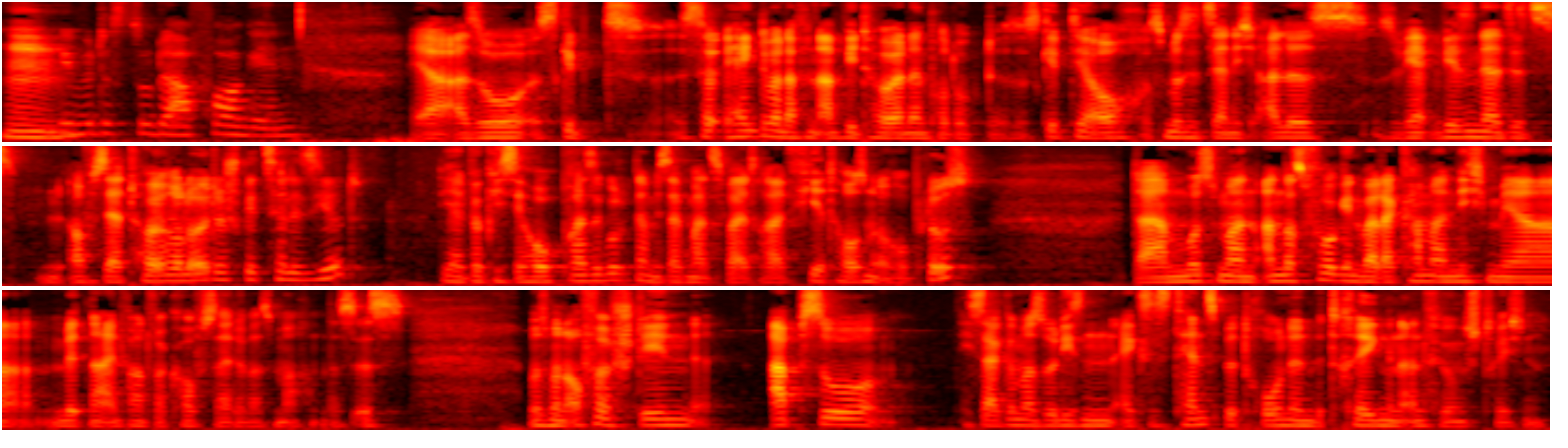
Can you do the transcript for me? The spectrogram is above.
Hm. Wie würdest du da vorgehen? Ja, also es gibt, es hängt immer davon ab, wie teuer dein Produkt ist. Es gibt ja auch, es muss jetzt ja nicht alles, also wir, wir sind jetzt auf sehr teure Leute spezialisiert, die halt wirklich sehr hochpreisige Produkte haben, ich sag mal 2, 3, 4.000 Euro plus. Da muss man anders vorgehen, weil da kann man nicht mehr mit einer einfachen Verkaufsseite was machen. Das ist, muss man auch verstehen, ab so ich sage immer so diesen existenzbedrohenden Beträgen in Anführungsstrichen.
